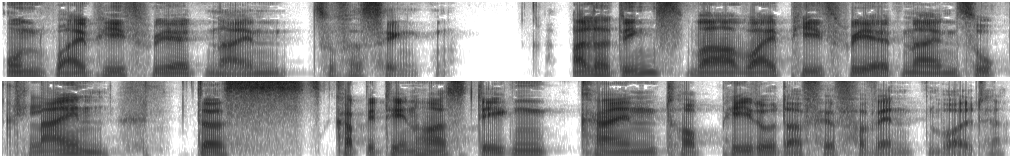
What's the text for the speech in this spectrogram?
und YP-389 zu versenken. Allerdings war YP-389 so klein, dass Kapitän Horst Degen kein Torpedo dafür verwenden wollte.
